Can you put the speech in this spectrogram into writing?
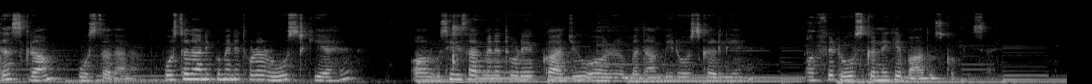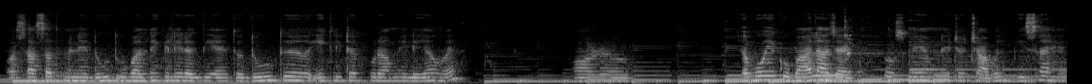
दस ग्राम पोस्ता दाना। तो पोस्ता दाने को मैंने थोड़ा रोस्ट किया है और उसी के साथ मैंने थोड़े काजू और बादाम भी रोस्ट कर लिए हैं और फिर रोस्ट करने के बाद उसको पीसा है। और साथ साथ मैंने दूध उबालने के लिए रख दिया है। तो दूध एक लीटर पूरा हमने लिया हुआ है। और जब वो एक उबाल आ जाएगा तो उसमें हमने जो चावल पीसा है,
